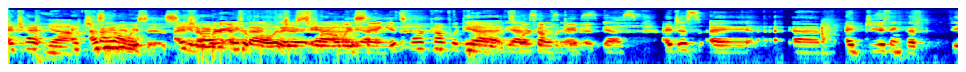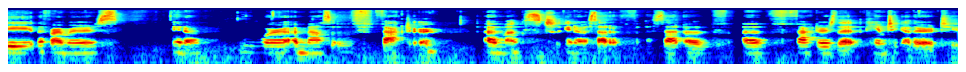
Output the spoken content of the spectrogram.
I tried. Yeah, I tried as it to, always is. I you know, we're anthropologists. We're always yeah. saying it's more complicated. Yeah, it's yes, more complicated. Yes, yes, I just I um, I do think that the the farmers, you know, were a massive factor amongst you know a set of a set of of factors that came together to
